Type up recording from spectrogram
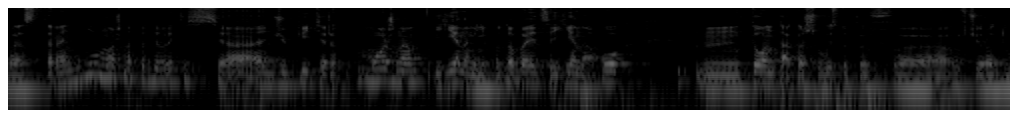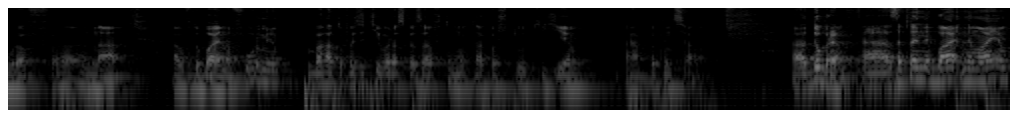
в стороні можна подивитися. Jupiter можна. Єна мені подобається, Єна ок. Тон також виступив е, вчора Дуров е, на, в Дубаї на форумі. Багато позитиву розказав, тому також тут є е, потенціал. Е, Добре, е, запитань немає,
